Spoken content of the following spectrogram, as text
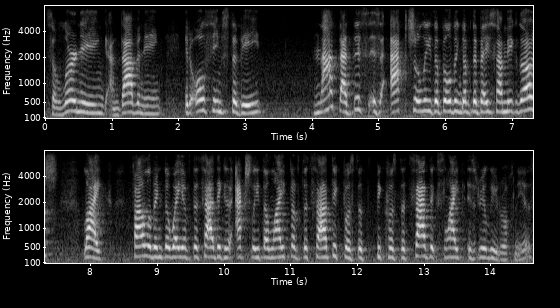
So learning and davening, it all seems to be not that this is actually the building of the Beis Hamikdash, like following the way of the tzaddik is actually the life of the tzaddik because the, because the tzaddik's life is really ruchnius.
